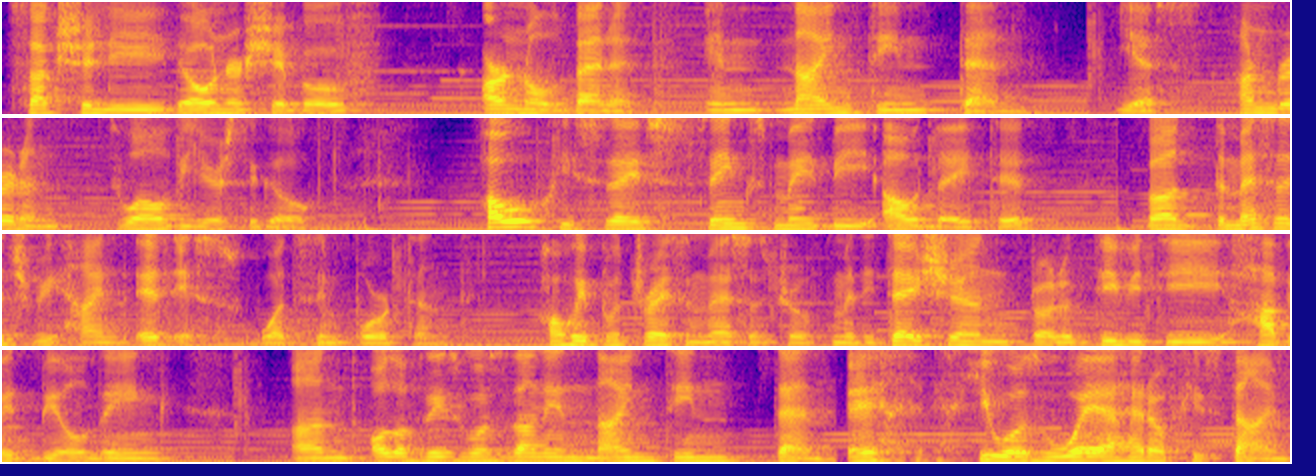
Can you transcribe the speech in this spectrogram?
It's actually the ownership of Arnold Bennett in 1910. Yes, 112 years ago. How he says things may be outdated, but the message behind it is what's important. How he portrays a message of meditation, productivity, habit building, and all of this was done in 1910. Eh, he was way ahead of his time.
